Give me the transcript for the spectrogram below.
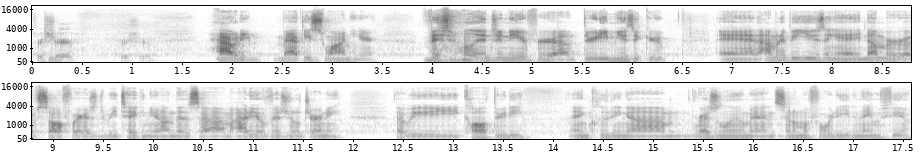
For sure. For sure. Howdy, Matthew Swan here, visual engineer for um, 3D Music Group. And I'm going to be using a number of softwares to be taking you on this um, audio visual journey that we call 3D, including um, Resolume and Cinema 4D, to name a few.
